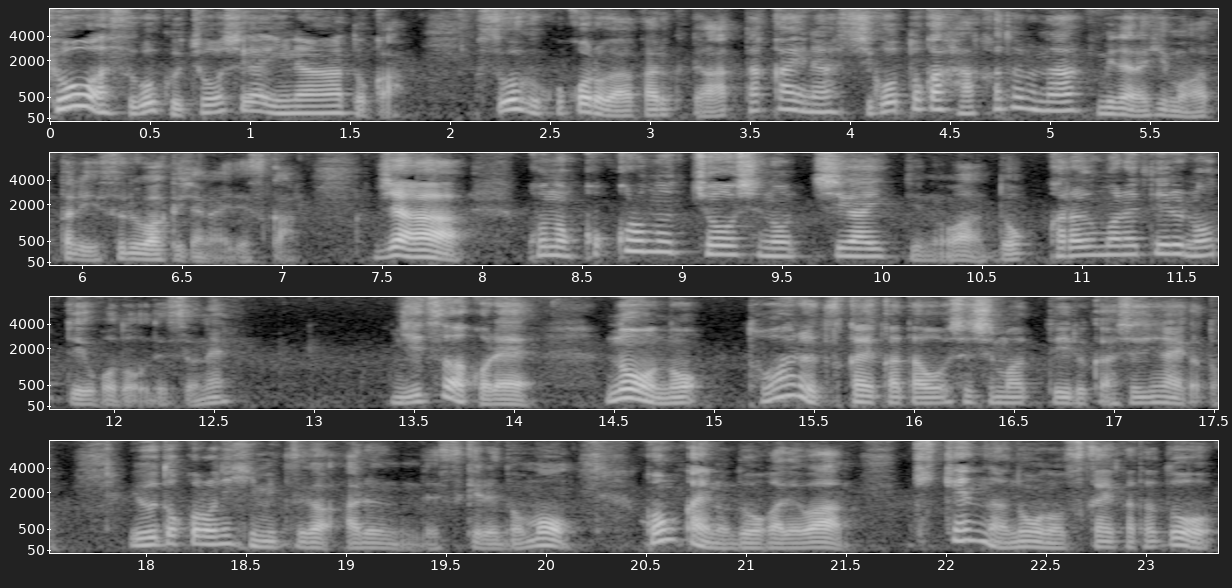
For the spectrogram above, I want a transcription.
今日はすごく調子がいいなとか、すごく心が明るくてあったかいな、仕事がはかどるな、みたいな日もあったりするわけじゃないですか。じゃあ、この心の調子の違いっていうのはどっから生まれているのっていうことですよね。実はこれ、脳のとある使い方をしてしまっているかしていないかというところに秘密があるんですけれども、今回の動画では危険な脳の使い方と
